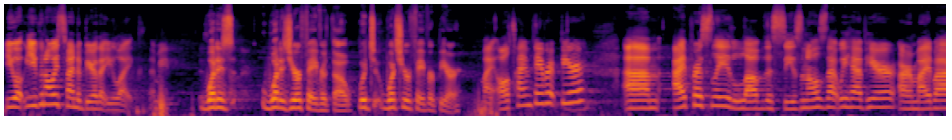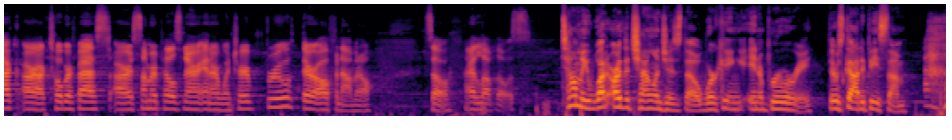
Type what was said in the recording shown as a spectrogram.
you you can always find a beer that you like. I mean. What is what is your favorite though? Which what's your favorite beer? my all-time favorite beer. Um, I personally love the seasonals that we have here. Our Maibock, our Oktoberfest, our Summer Pilsner, and our Winter Brew. They're all phenomenal. So I love those. Tell me, what are the challenges though working in a brewery? There's got to be some.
